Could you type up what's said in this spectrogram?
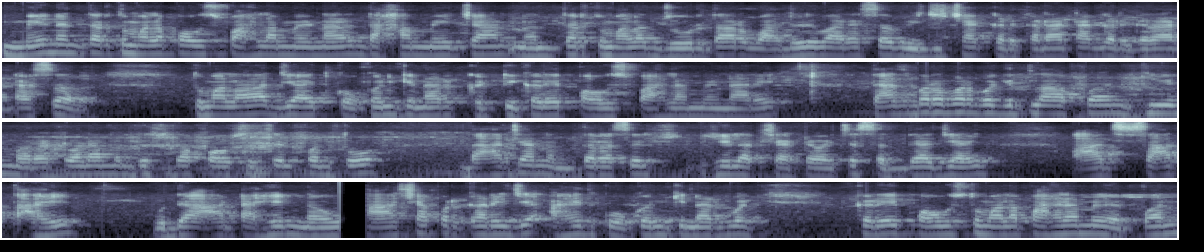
मे नंतर तुम्हाला पाऊस पाहायला मिळणार. दहा मेच्या नंतर तुम्हाला जोरदार वादळी वाऱ्यासह विजेच्या कडकडाटा गडगडाटासह तुम्हाला जे आहेत कोकण किनारपट्टीकडे पाऊस पाहायला मिळणार आहे. त्याचबरोबर बघितलं आपण की मराठवाड्यामध्ये सुद्धा पाऊस असेल पण तो दहाच्या नंतर असेल हे लक्षात ठेवायचं. सध्या जे आहेत आज सात आहे. उद्या आठ आहे नऊ. अशा प्रकारे जे आहेत कोकण किनारपट्टीकडे पाऊस तुम्हाला पाहायला मिळेल. पण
